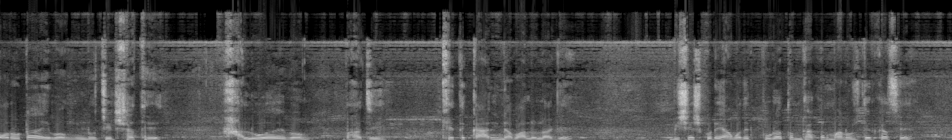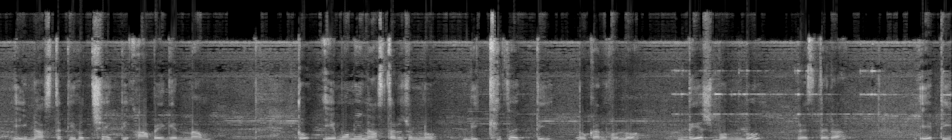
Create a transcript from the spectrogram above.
পরোটা এবং লুচির সাথে হালুয়া এবং ভাজি খেতে কারই না ভালো লাগে। বিশেষ করে আমাদের পুরাতন ঢাকার মানুষদের কাছে এই নাস্তাটি হচ্ছে একটি আবেগের নাম। তো এমনই নাস্তার জন্য বিখ্যাত একটি দোকান হলো দেশবন্ধু রেস্তোরাঁ। এটি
